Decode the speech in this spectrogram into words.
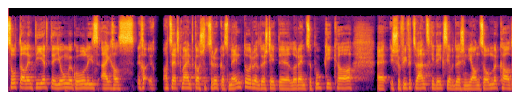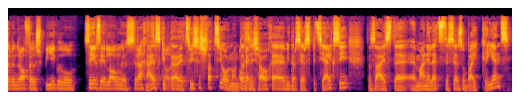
so talentierte junge Goalies eigentlich als, ich, ich habe zuerst gemeint, gehst du zurück als Mentor, weil du hast dort äh, Lorenzo Bucchi gehabt, äh, ist schon 25 Idee gewesen, aber du hast einen Jan Sommer gehabt oder einen Raphael Spiegel, wo sehr, sehr langes Recht Nein, es gibt eine Zwischenstation und okay. das ist auch äh, wieder sehr speziell gewesen. Das heißt, äh, meine letzte Saison bei Kriens,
